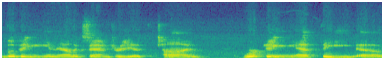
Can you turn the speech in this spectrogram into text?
living in Alexandria at the time, working at the, uh,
